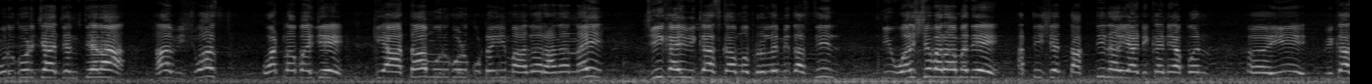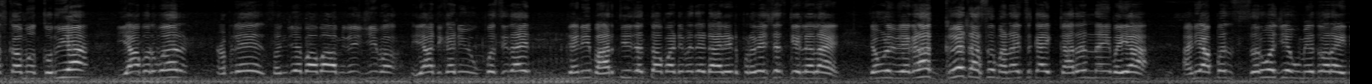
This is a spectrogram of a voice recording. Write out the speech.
मुरगुडच्या जनतेला हा विश्वास वाटला पाहिजे की आता मुरगुड कुठेही मागं राहणार नाही. जी काही विकास कामं प्रलंबित असतील ती वर्षभरामध्ये अतिशय ताकदीनं या ठिकाणी आपण ही विकास कामं करूया. याबरोबर आपले संजय बाबा अमरीशजी बा- या ठिकाणी उपस्थित आहेत. त्यांनी भारतीय जनता पार्टीमध्ये डायरेक्ट प्रवेशच केलेला आहे. त्यामुळे वेगळा गट असं म्हणायचं काही कारण नाही भैया. आणि आपण सर्व जे उमेदवार आहेत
